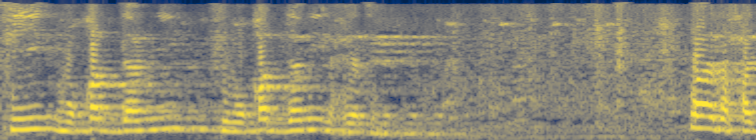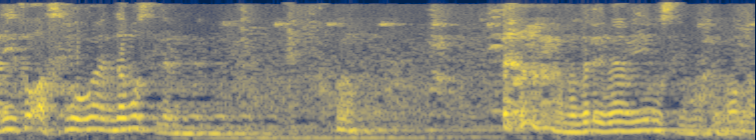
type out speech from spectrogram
في مقدم في مقدم لحيته. وهذا الحديث أصله عند مسلم. هذا الإمام مسلم رحمه الله.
